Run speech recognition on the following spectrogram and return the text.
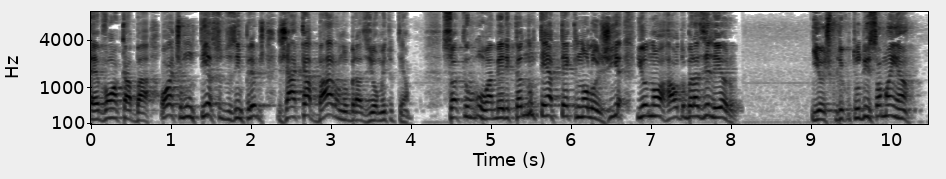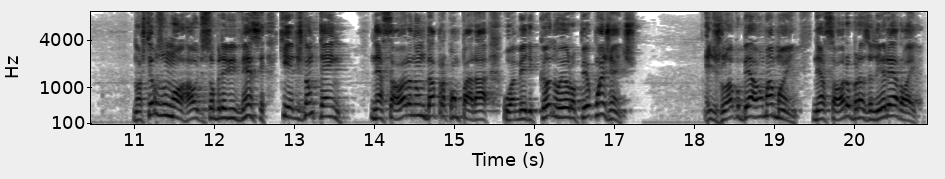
é, vão acabar. Ótimo, um terço dos empregos já acabaram no Brasil há muito tempo. Só que o, o americano não tem a tecnologia e o know-how do brasileiro. E eu explico tudo isso amanhã. Nós temos um know-how de sobrevivência que eles não têm. Nessa hora não dá para comparar o americano ou o europeu com a gente. Eles logo berram uma mãe. Nessa hora o brasileiro é heróico.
